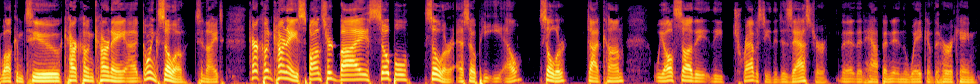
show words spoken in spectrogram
welcome to Car Con Carne, uh, going solo tonight. Car Con Carne, sponsored by Sopel Solar, S O P E L, solar.com. We all saw the, the travesty, the disaster that, that happened in the wake of the hurricane,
